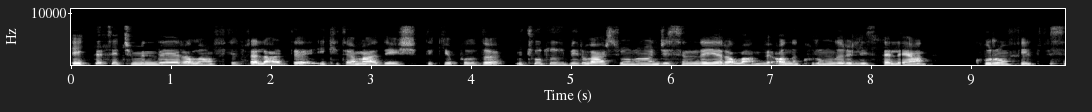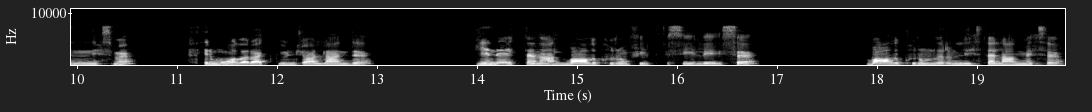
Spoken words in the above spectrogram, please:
Ekle seçiminde yer alan filtrelerde iki temel değişiklik yapıldı. 3.31 versiyonu öncesinde yer alan ve ana kurumları listeleyen kurum filtresinin ismi firma olarak güncellendi. Yeni eklenen bağlı kurum filtresi ile ise bağlı kurumların listelenmesi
